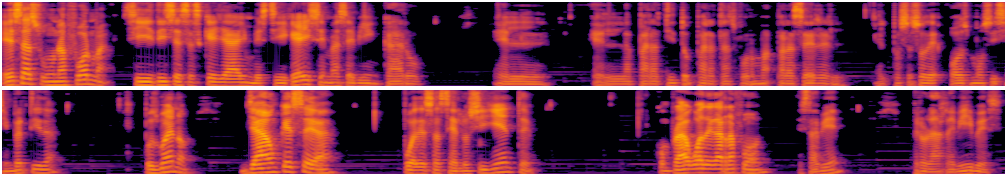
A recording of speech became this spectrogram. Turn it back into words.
Esa es una forma. Si dices es que ya investigué y se me hace bien caro el, el aparatito para transformar, para hacer el, el proceso de osmosis invertida, pues bueno, ya aunque sea, puedes hacer lo siguiente. Comprar agua de garrafón, está bien, pero la revives.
